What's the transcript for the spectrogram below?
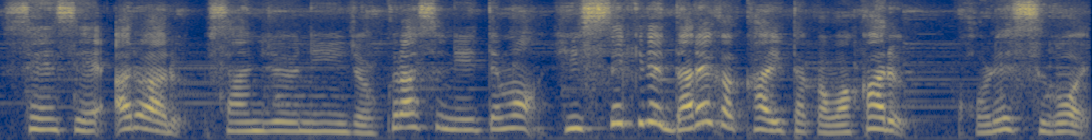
先生あるある30人以上クラスにいても筆跡で誰が書いたかわかる。これすごい。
